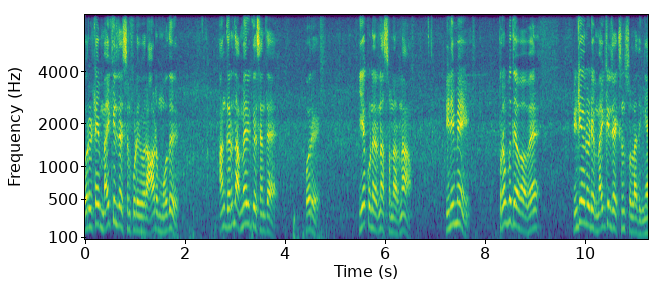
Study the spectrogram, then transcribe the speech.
ஒரு டைம் மைக்கேல் ஜாக்சன் கூட இவர் ஆடும்போது அங்கேருந்து அமெரிக்கா சேர்ந்த ஒரு இயக்குனர் என்ன சொன்னார்னா இனிமேல் பிரபுதேவாவை இந்தியாவினுடைய மைக்கேல் ஜாக்சன் சொல்லாதீங்க.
